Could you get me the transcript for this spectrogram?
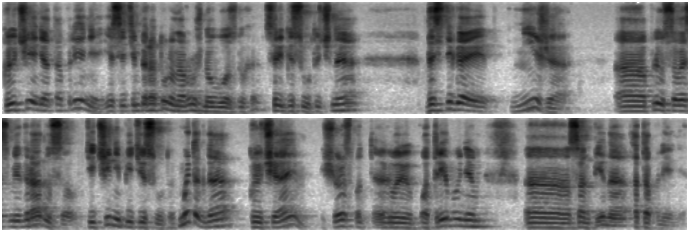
включение отопления, если температура наружного воздуха среднесуточная – достигает ниже э, плюса 8 градусов в течение 5 суток, мы тогда включаем, еще раз под, говорю, по требованиям э, Санпина отопление.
